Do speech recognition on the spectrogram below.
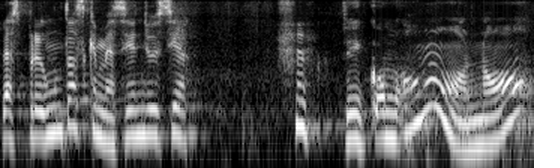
las preguntas que me hacían, yo decía, sí, ¿cómo? ¿Cómo, no?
